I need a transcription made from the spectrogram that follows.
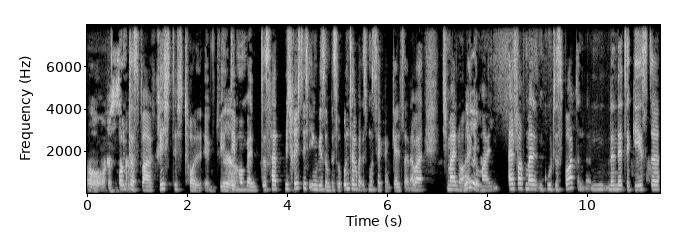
Oh, das ist Und das war richtig toll irgendwie ja. in dem Moment. Das hat mich richtig irgendwie so ein bisschen runtergebracht. Es muss ja kein Geld sein, aber ich meine nur nee. allgemein. Einfach mal ein gutes Wort, eine nette Geste.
